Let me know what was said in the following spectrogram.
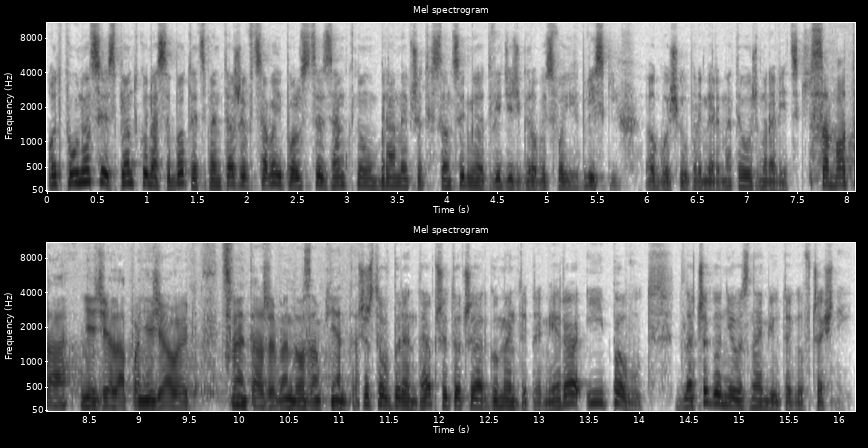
Od północy z piątku na sobotę cmentarze w całej Polsce zamkną bramy przed chcącymi odwiedzić groby swoich bliskich, ogłosił premier Mateusz Morawiecki. Sobota, niedziela, poniedziałek cmentarze będą zamknięte. Krzysztof Brenda przytoczy argumenty premiera i powód, dlaczego nie oznajmił tego wcześniej.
